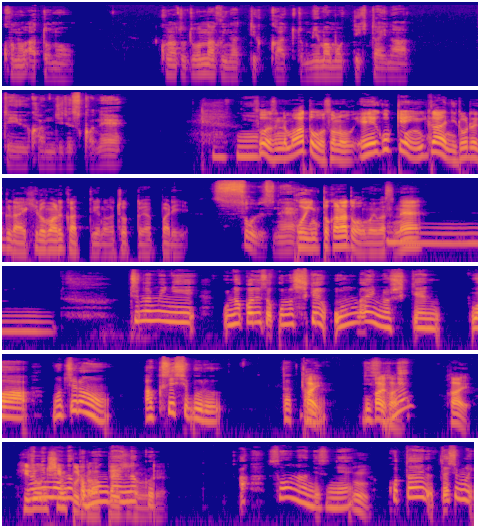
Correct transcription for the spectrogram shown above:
この後の、この後どんな風になっていくか、ちょっと見守っていきたいなっていう感じですかね。そうですね。まあ、あと、その、英語圏以外にどれぐらい広まるかっていうのがちょっとやっぱり、そうですね。ポイントかなと思いますね。ちなみに、中根さん、この試験、オンラインの試験は、もちろん、アクセシブルだったんですよね？はい、はい、はい。非常にシンプルなページなので。あ、そうなんですね。うん、答える、私も、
